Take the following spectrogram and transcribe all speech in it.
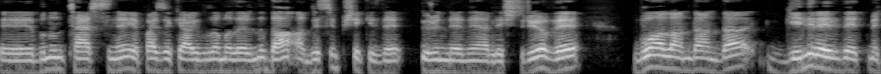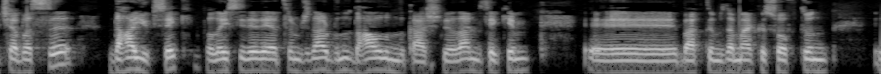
e, bunun tersine yapay zeka uygulamalarını daha agresif bir şekilde ürünlerine yerleştiriyor ve bu alandan da gelir elde etme çabası daha yüksek. Dolayısıyla da yatırımcılar bunu daha olumlu karşılıyorlar. Nitekim e, baktığımızda Microsoft'un e,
